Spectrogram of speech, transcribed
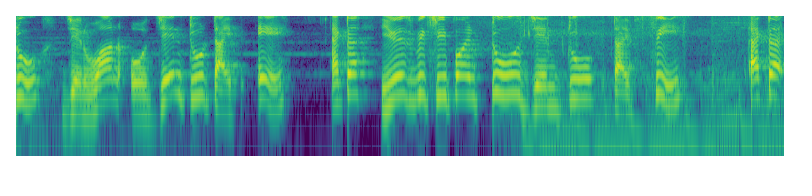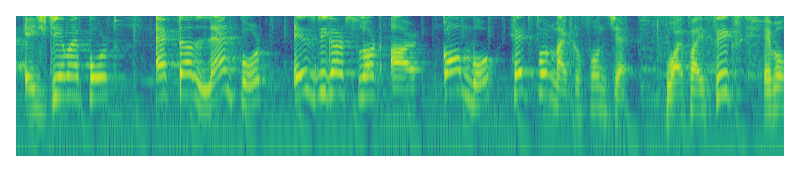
two gen one ও জেন টু টাইপ এ একটা USB three point two gen two type C একটা এইচডিএমআই পোর্ট একটা LAN port SD card slot আর combo headphone microphone jack wifi six এবং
